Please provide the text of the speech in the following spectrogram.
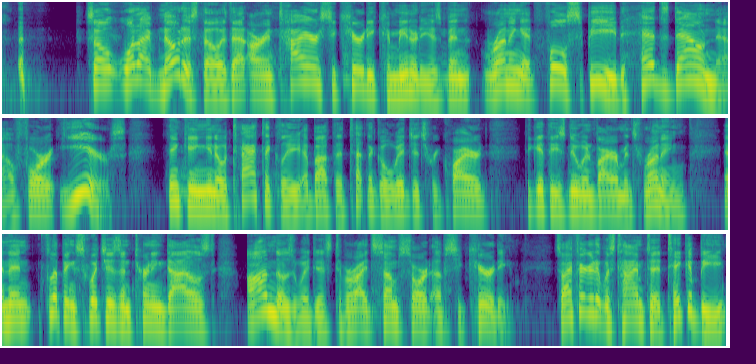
so what I've noticed though is that our entire security community has been running at full speed, heads down now for years thinking, you know, tactically about the technical widgets required to get these new environments running, and then flipping switches and turning dials on those widgets to provide some sort of security. So I figured it was time to take a beat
